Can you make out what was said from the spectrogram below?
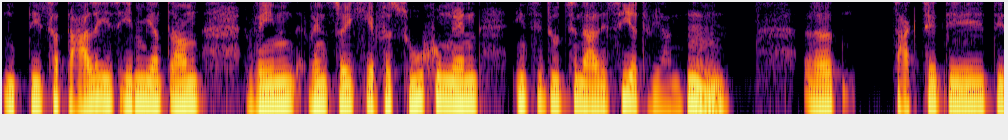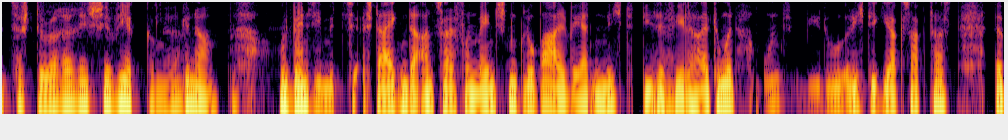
Und das Fatale ist eben ja dann, wenn, wenn solche Versuchungen institutionalisiert werden, dann mhm. äh, zeigt sich die, die zerstörerische Wirkung. Ja. Genau. Und wenn sie mit steigender Anzahl von Menschen global werden, nicht diese ja. Fehlhaltungen und wie du richtig ja gesagt hast, äh,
